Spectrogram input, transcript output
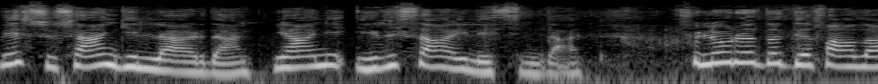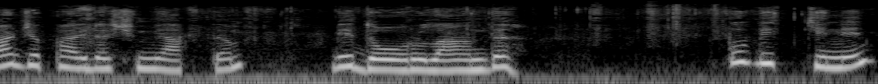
Ve süsengillerden yani iris ailesinden. Flora'da defalarca paylaşım yaptım ve doğrulandı. Bu bitkinin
